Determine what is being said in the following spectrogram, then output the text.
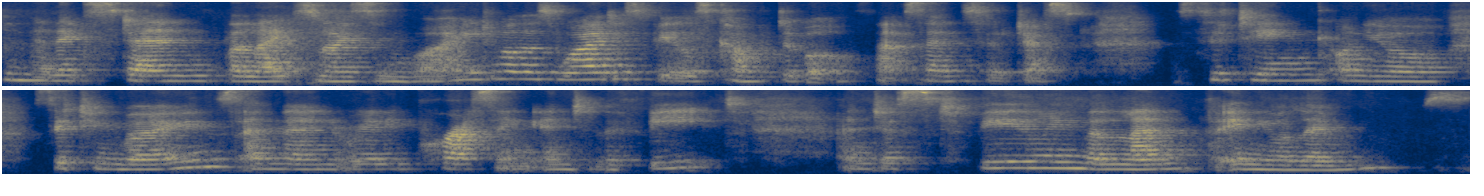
And then extend the legs nice and wide, well, as wide as feels comfortable. That sense of just sitting on your sitting bones and then really pressing into the feet and just feeling the length in your limbs.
